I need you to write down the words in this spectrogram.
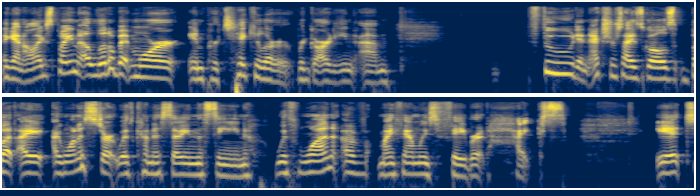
Again, I'll explain a little bit more in particular regarding um, food and exercise goals, but I, I want to start with kind of setting the scene with one of my family's favorite hikes. It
